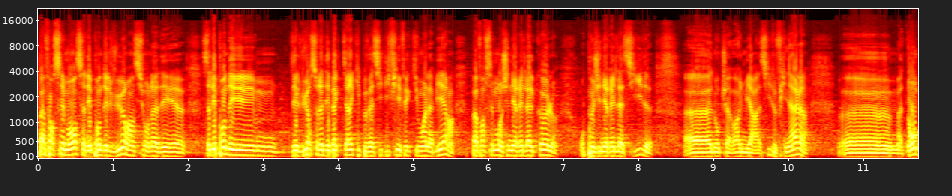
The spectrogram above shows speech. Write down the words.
Pas forcément, ça dépend des levures. Hein. si on a des, euh, ça dépend des, des, levures. Si on a des bactéries qui peuvent acidifier effectivement la bière, pas forcément générer de l'alcool, on peut générer de l'acide. Euh, donc avoir une bière acide au final. Euh, maintenant,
